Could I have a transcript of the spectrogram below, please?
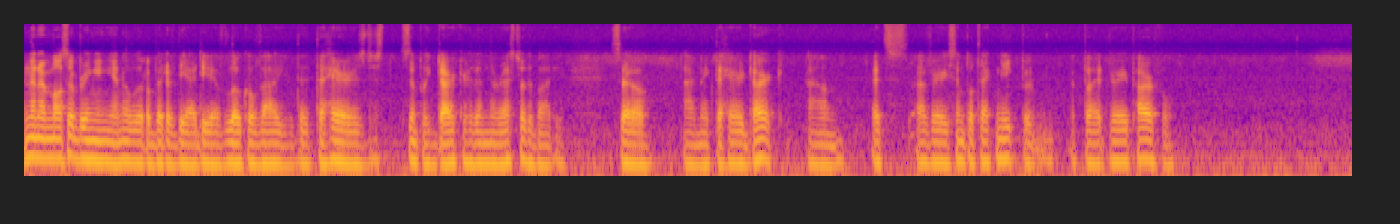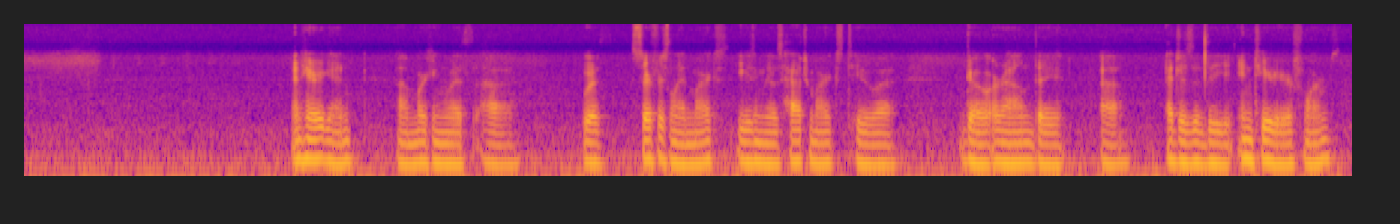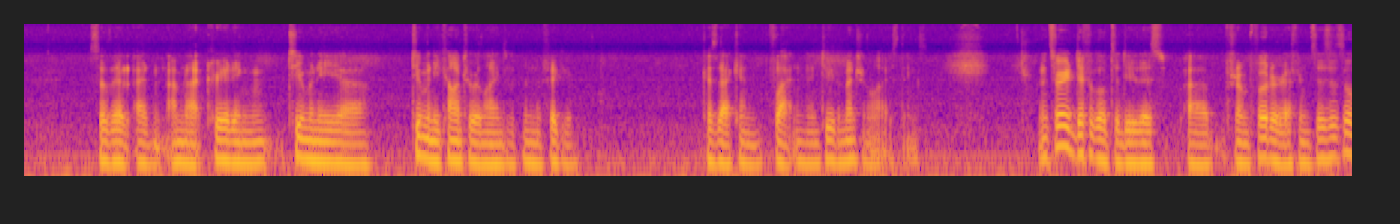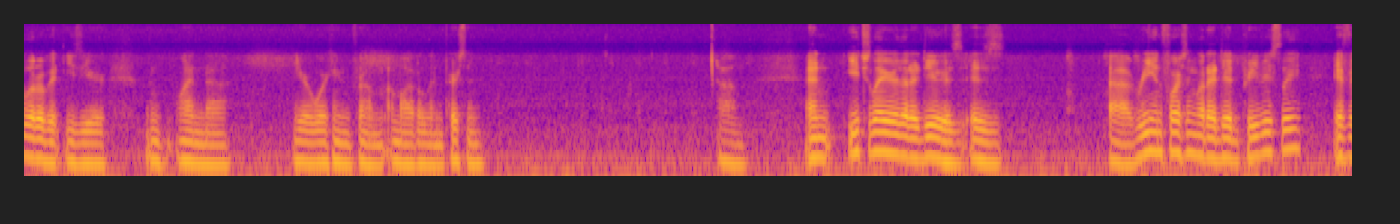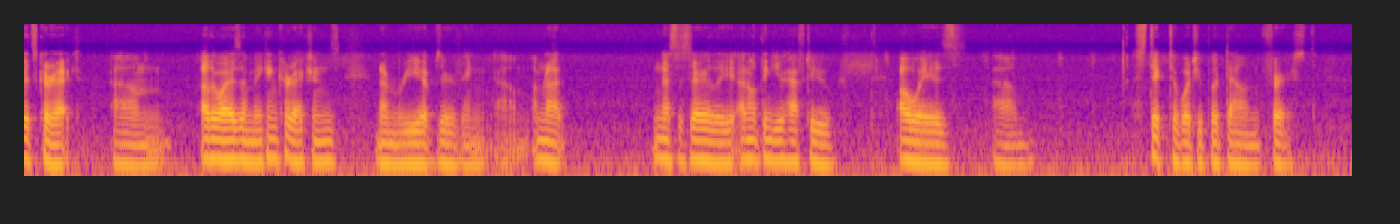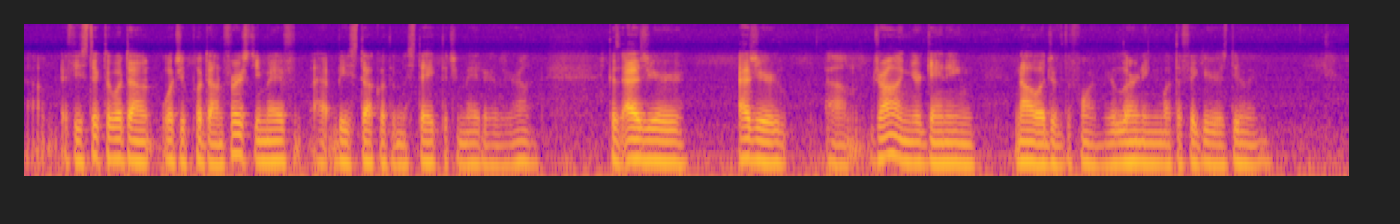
And then I'm also bringing in a little bit of the idea of local value, that the hair is just simply darker than the rest of the body. So I make the hair dark. Um, it's a very simple technique, but but very powerful. And here again, I'm working with uh, with surface landmarks, using those hatch marks to uh, go around the uh, edges of the interior forms, so that I, am not creating too many uh, too many contour lines within the figure, because that can flatten and two-dimensionalize things. And it's very difficult to do this uh, from photo references. It's a little bit easier when, when uh, you're working from a model in person. Um, and each layer that I do is, is uh, reinforcing what I did previously if it's correct. Um, otherwise, I'm making corrections and I'm re-observing. Um, I'm not necessarily, I don't think you have to always um, stick to what you put down first. Um, if you stick to what down what you put down first, you may be stuck with a mistake that you made earlier on. Because as you're as you're um, drawing, you're gaining knowledge of the form. You're learning what the figure is doing.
